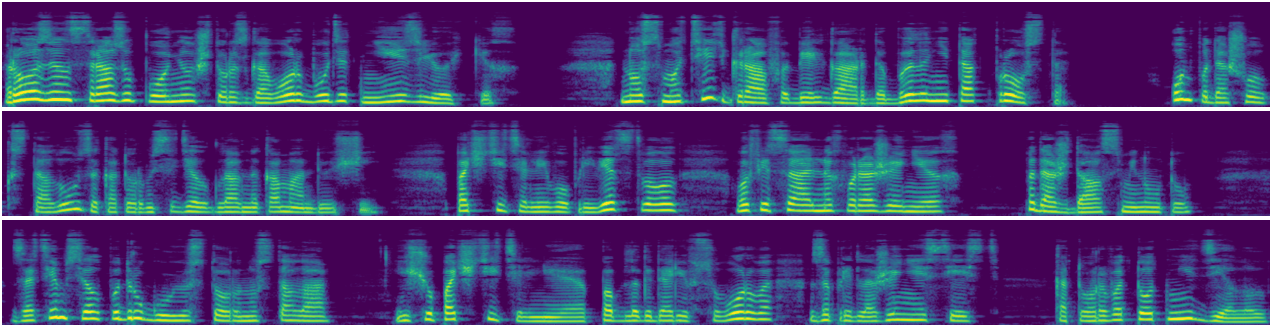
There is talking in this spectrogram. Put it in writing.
Розен сразу понял, что разговор будет не из легких. Но смутить графа Бельгарда было не так просто. Он подошел к столу, за которым сидел главнокомандующий, почтительно его приветствовал в официальных выражениях подождал с минуту, затем сел по другую сторону стола, еще почтительнее поблагодарив Суворова за предложение сесть, которого тот не делал.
